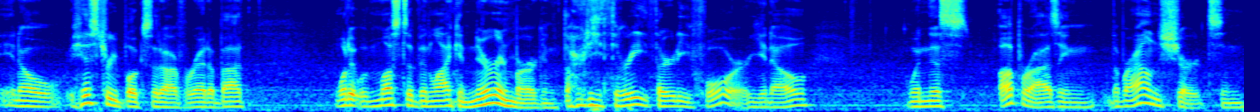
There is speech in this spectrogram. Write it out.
you know, history books that I've read about what it must have been like in Nuremberg in 33, 34, you know, when this uprising, the brown shirts, and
